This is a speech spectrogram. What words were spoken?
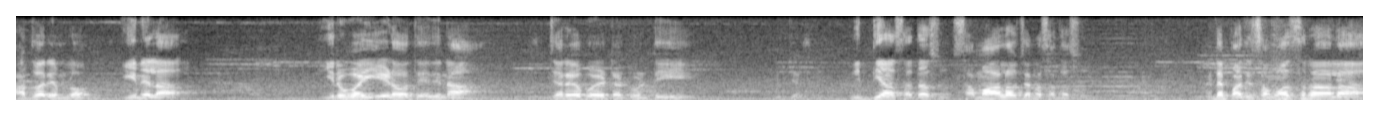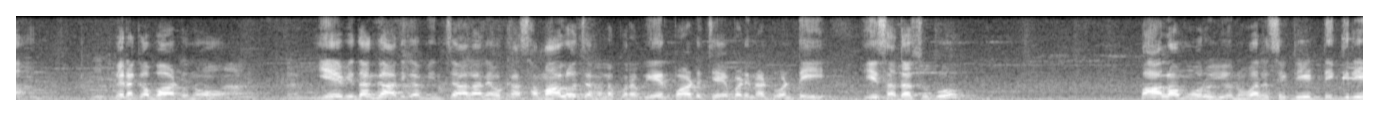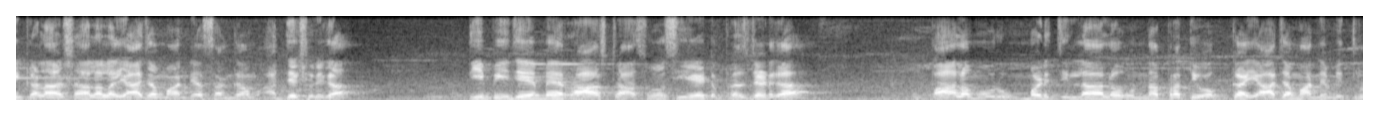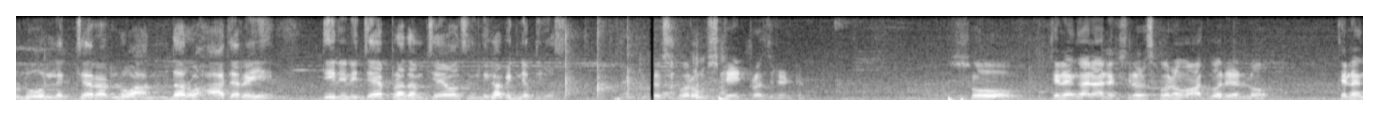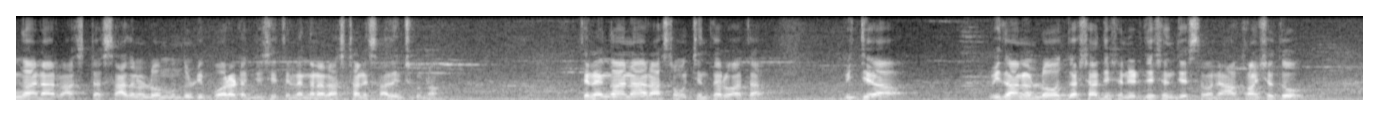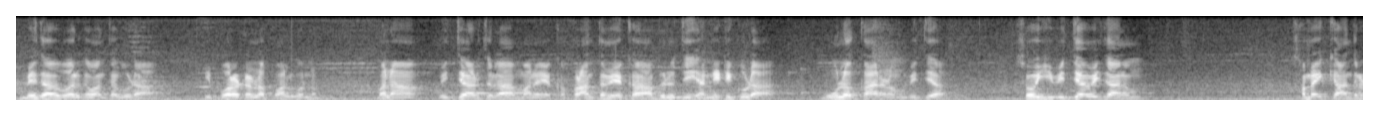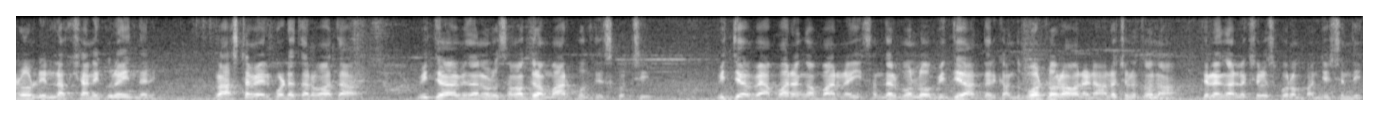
ఆధ్వర్యంలో ఈ నెల ఇరవై ఏడవ తేదీన జరగబోయేటటువంటి విద్యా సదస్సు సమాలోచన సదస్సు. అంటే పది సంవత్సరాల వెనకబాటును ఏ విధంగా అధిగమించాలనే ఒక సమాలోచనల కొరకు ఏర్పాటు చేయబడినటువంటి ఈ సదస్సుకు పాలమూరు యూనివర్సిటీ డిగ్రీ కళాశాలల యాజమాన్య సంఘం అధ్యక్షునిగా టీపీజేఎంఏ రాష్ట్ర అసోసియేట్ ప్రెసిడెంట్గా పాలమూరు ఉమ్మడి జిల్లాలో ఉన్న ప్రతి ఒక్క యాజమాన్య మిత్రులు లెక్చరర్లు అందరూ హాజరై దీనిని జయప్రదం చేయవలసిందిగా విజ్ఞప్తి చేస్తాం forum state president. So Telangana lecturers forum ఆధ్వర్యంలో తెలంగాణ రాష్ట్ర సాధనలో ముందుండి పోరాటం చేసి తెలంగాణ రాష్ట్రాన్ని సాధించుకున్నాం. తెలంగాణ రాష్ట్రం వచ్చిన తర్వాత విద్యా విధానంలో దశాదిశ నిర్దేశం చేస్తామనే ఆకాంక్షతో మేధావివర్గం అంతా కూడా ఈ పోరాటంలో పాల్గొన్నాం. మన విద్యార్థుల మన యొక్క ప్రాంతం యొక్క అభివృద్ధి అన్నిటికీ కూడా మూల కారణం విద్య. సో ఈ విద్యా విధానం సమైక్యాంధ్రలో నిర్లక్ష్యానికి గురైందని రాష్ట్రం ఏర్పడిన తర్వాత విద్యా విధానంలో సమగ్ర మార్పులు తీసుకొచ్చి విద్య వ్యాపారంగా మారిన ఈ సందర్భంలో విద్య అందరికీ అందుబాటులో రావాలనే ఆలోచనతోన తెలంగాణ లెక్చరర్స్ ఫోరం పనిచేసింది.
